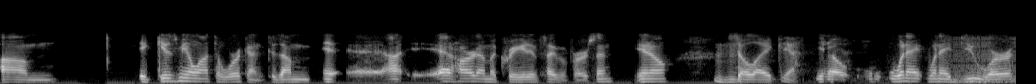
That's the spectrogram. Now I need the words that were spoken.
um, it gives me a lot to work on because I'm eh, eh, at heart I'm a creative type of person. You know, mm-hmm. so like, yeah. you know, when I when I do work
